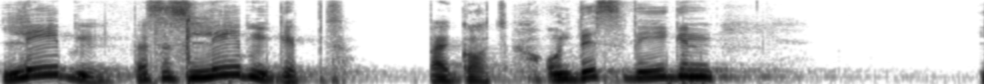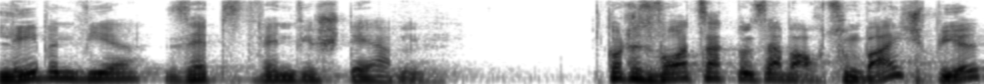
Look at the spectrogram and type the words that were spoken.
Leben, dass es Leben gibt bei Gott. Und deswegen leben wir, selbst wenn wir sterben. Gottes Wort sagt uns aber auch zum Beispiel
